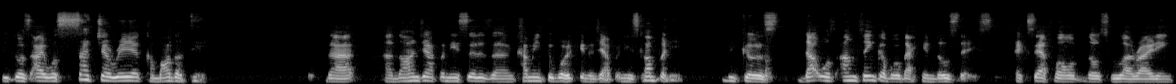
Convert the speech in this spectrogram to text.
because I was such a rare commodity that uh, a non Japanese citizen coming to work in a Japanese company because that was unthinkable back in those days except for those who are writing,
